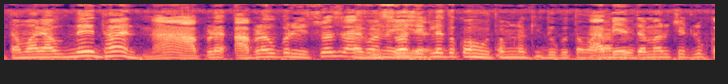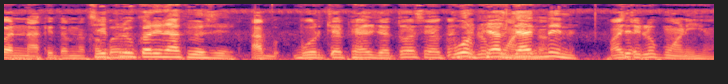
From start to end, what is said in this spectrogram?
તમારે આવું નહીં થાય ને. ના આપણે આપણા ઉપર વિશ્વાસ રાખવાનો વિશ્વાસ એટલે તો કહું તમને કીધું કે તમારે બે તમારું કેટલું કરી નાખી તમને ખબર કેટલું કરી નાખ્યું છે આ બોર ચે ફેલ જતો હશે? બોર ફેલ જાય જ નહીં ને. ભાઈ કેટલું પાણી છે?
